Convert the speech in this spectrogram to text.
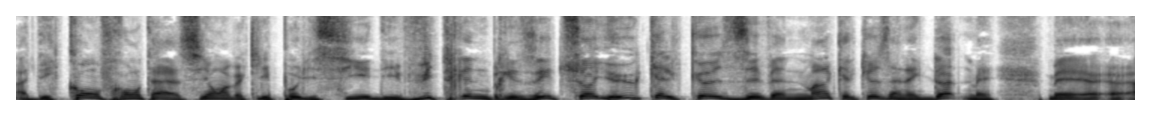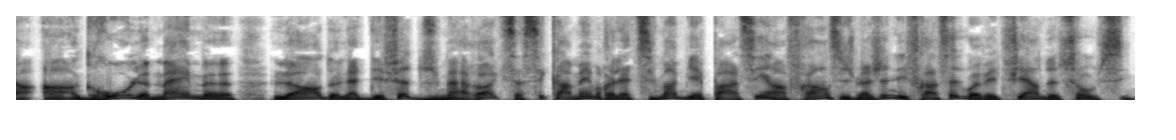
à des confrontations avec les policiers, des vitrines brisées, tout ça. Il y a eu quelques événements quelques anecdotes, mais, mais euh, en, gros, le même euh, lors de la défaite du Maroc, ça s'est quand même relativement bien passé en France et j'imagine les Français doivent être fiers de ça aussi.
